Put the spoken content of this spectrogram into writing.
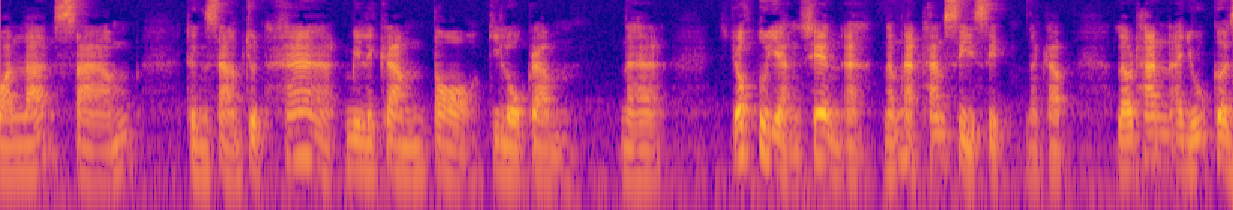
วันละ 3 ถึง 3.5 มิลลิกรัม ต่อกิโลกรัมนะฮะ ยกตัวอย่างเช่นอะน้ำหนักท่าน 40 นะครับ แล้วท่านอายุเกิน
